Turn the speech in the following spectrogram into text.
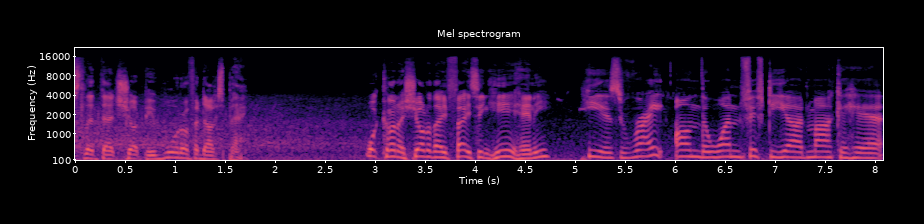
Just let that shot be water off a duck's back. What kind of shot are they facing here, Henni? He is right on the 150 yard marker here.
